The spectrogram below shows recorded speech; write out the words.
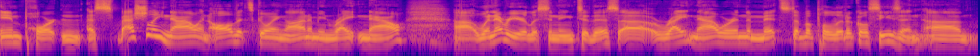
important, especially now and all that's going on. I mean, right now, uh, whenever you're listening to this, uh, right now we're in the midst of a political season. Um,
